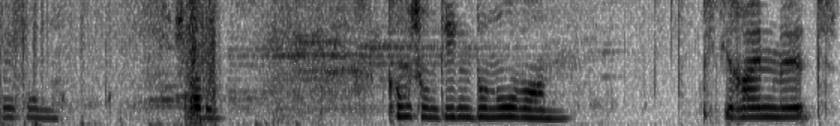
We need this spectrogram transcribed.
Nächste Runde. Schade. Komm schon gegen Donovan. Ich gehe rein mit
